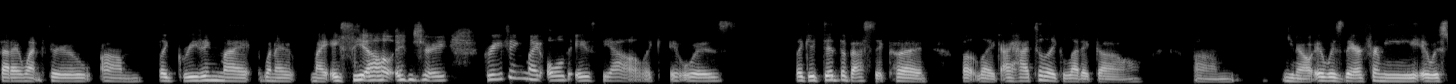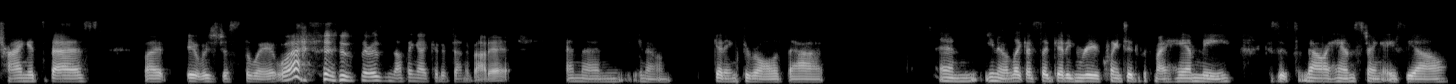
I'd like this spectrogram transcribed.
that I went through, um, like grieving my when I my ACL injury, grieving my old ACL. Like it was like it did the best it could, but like I had to like let it go. Um, you know, it was there for me. It was trying its best, but it was just the way it was. there was nothing I could have done about it. And then, mm. you know, getting through all of that. And you know like i said getting reacquainted with my ham knee because it's now a hamstring acl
